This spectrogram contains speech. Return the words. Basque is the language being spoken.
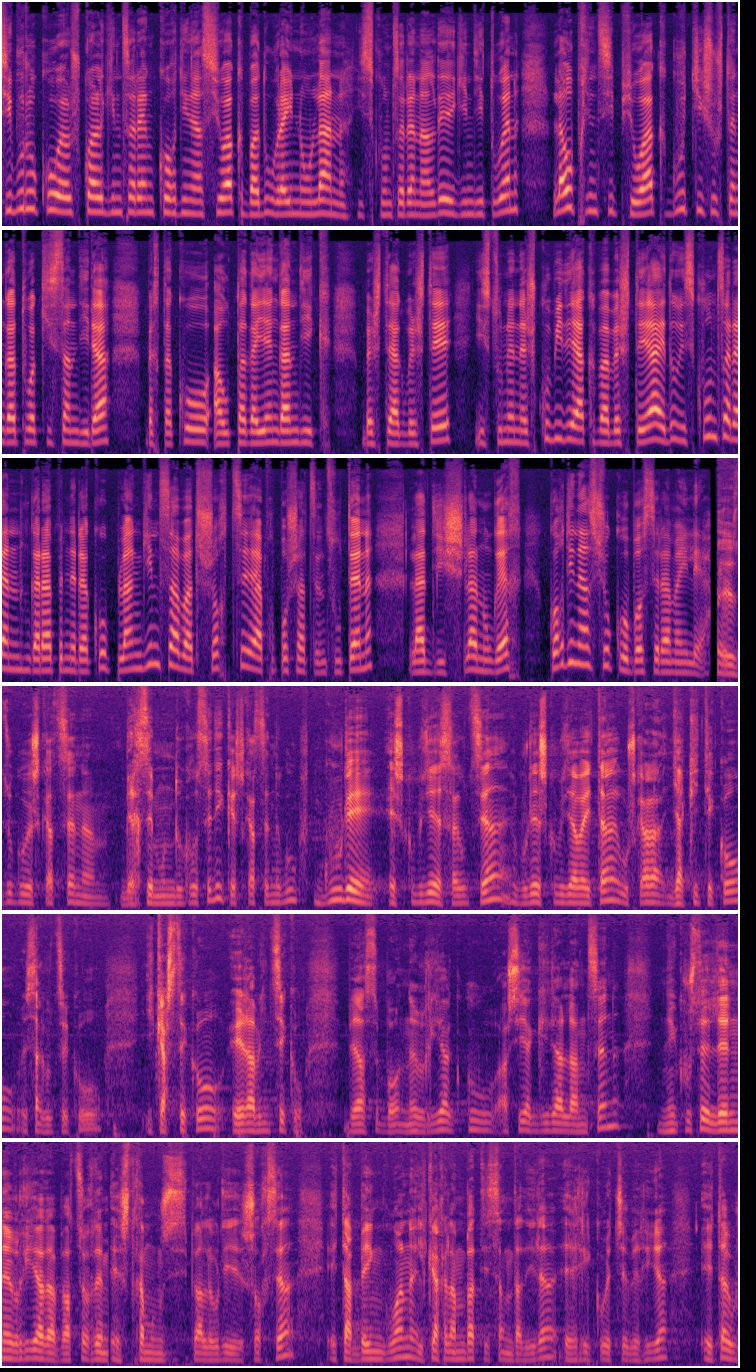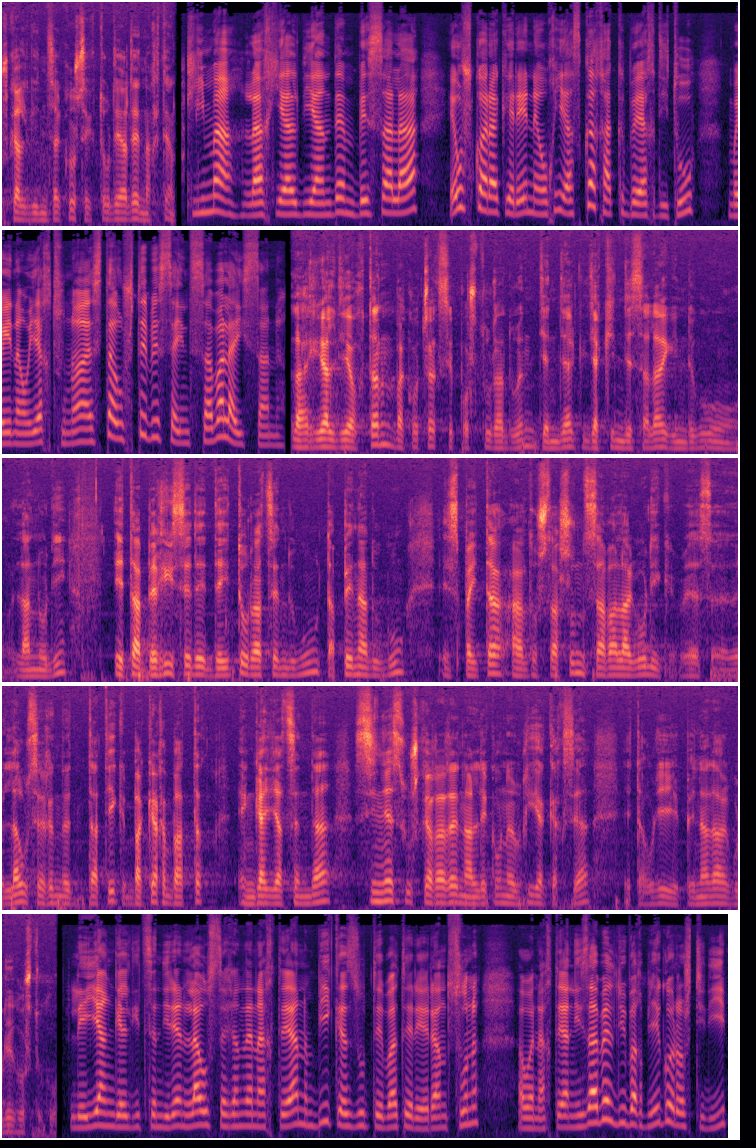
Ziburuko Euskal Gintzaren koordinazioak badu braino lan hizkuntzaren alde egin dituen lau printzipioak guti sustengatuak izan dira bertako hautagaien gandik. Besteak beste, iztunen eskubideak babestea edo hizkuntzaren garapenerako plangintza bat sortzea proposatzen zuten, ladis lanuger koordinazioko bozera mailea. Ez dugu eskatzen berze munduko zenik, eskatzen dugu gure eskubidea ezagutzea, gure eskubidea baita Euskara jakiteko, ezagutzeko, ikasteko, erabiltzeko. Beraz, bo, neurriak gu hasiak gira lan zen, nik uste lehen neurria da batzorde estramunicipal hori sortzea, eta behinguan elkarlan bat izan da dira, erriko etxe berria eta Euskal Gintzako sektorearen artean. Klima, lagialdian den bezala, Euskarak ere neurri azkarrak behar ditu, baina oiartzuna ez da uste bezain zabala izan. Lagialdia hortan, bakotsak ze postura duen, jendeak jakin dezala egin dugu lan hori, eta berriz ere deitoratzen dugu, eta pena dugu, ez baita adostasun zabalagurik, ez, lau zerrendetatik bakar bat engaiatzen da, zinez Euskararen aldeko neurriak hartzea, eta hori pena da gure goztuko. Leian gelditzen diren lau zerrenden artean, bik ez dute bat ere erantzun, hauen artean Isabel Dubarbier gorostidi.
